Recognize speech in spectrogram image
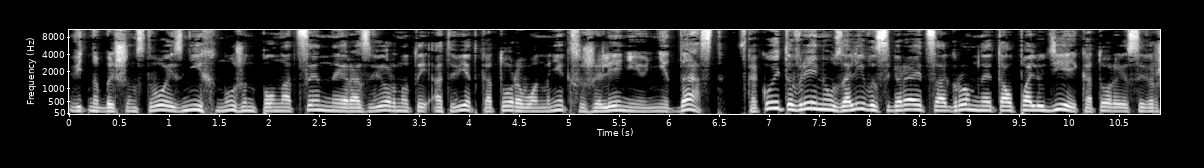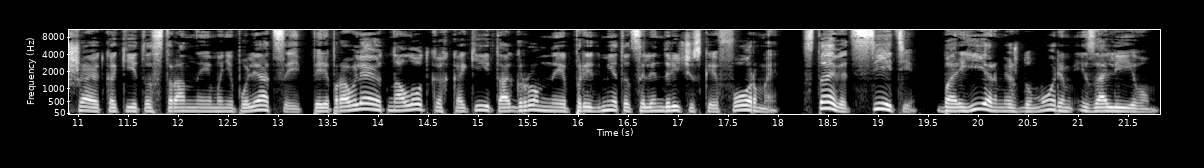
ведь на большинство из них нужен полноценный развернутый ответ, которого он мне, к сожалению, не даст. В какое-то время у залива собирается огромная толпа людей, которые совершают какие-то странные манипуляции, переправляют на лодках какие-то огромные предметы цилиндрической формы, ставят сети, барьер между морем и заливом.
